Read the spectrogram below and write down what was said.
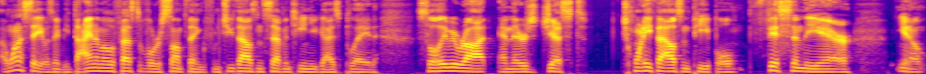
I want to say it was maybe Dynamo Festival or something from 2017. You guys played Slowly We Rot, and there's just 20,000 people, fists in the air, you know,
